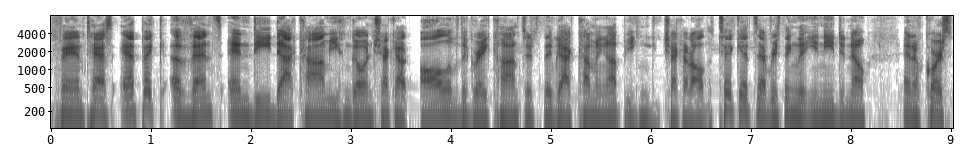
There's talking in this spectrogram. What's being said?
Fantastic. EpicEventsND.com. You can go and check out all of the great concerts they've got coming up. You can check out all the tickets, everything that you need to know. And of course,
